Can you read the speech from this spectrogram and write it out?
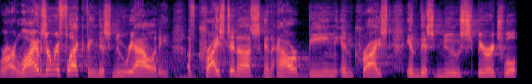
where our lives are reflecting this new reality of Christ in us and our being in Christ in this new spiritual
